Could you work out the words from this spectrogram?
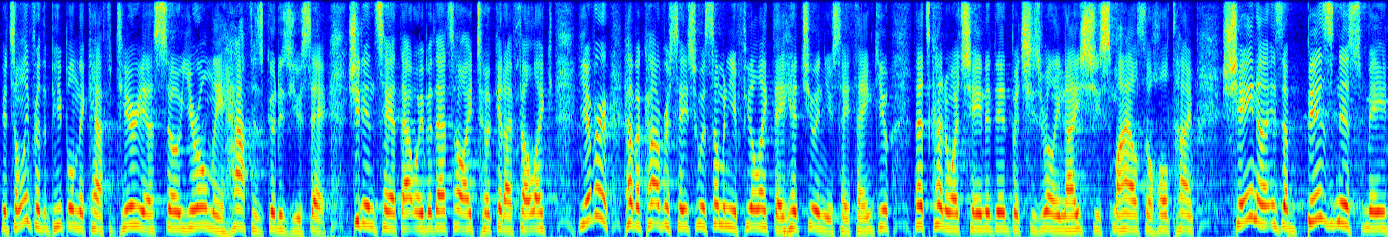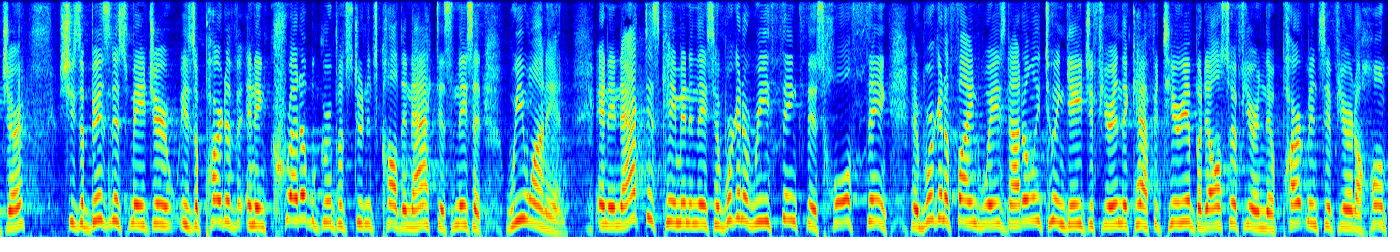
It's only for the people in the cafeteria, so you're only half as good as you say. She didn't say it that way, but that's how I took it. I felt like, you ever have a conversation with someone, you feel like they hit you and you say thank you? That's kind of what Shana did, but she's really nice. She smiles the whole time. Shana is a business major. She's a business major, is a part of an incredible group of students called Enactus, and they said, We want in. And Enactus came in and they said, We're going to rethink this whole thing. And we're going to find ways not only to engage if you're in the cafeteria, but also if you're in the apartments, if you're in a home.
